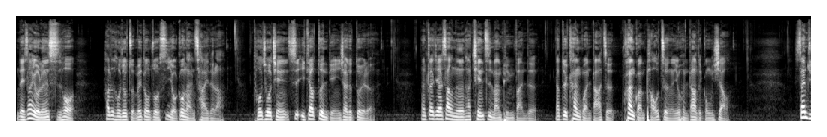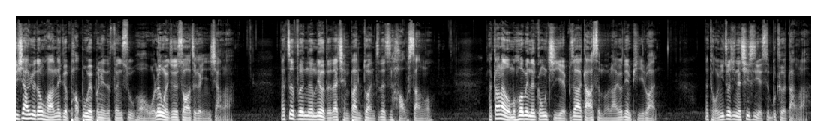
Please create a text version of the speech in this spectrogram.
垒上有人时候，他的投球准备动作是有够难猜的啦，投球前是一定要顿点一下就对了。那再加上呢，他签字蛮频繁的，那对看管打者、看管跑者呢有很大的功效。三局下岳东华那个跑步回本垒的分数哦，我认为就是受到这个影响啦。那这分呢没有得在前半段，真的是好伤哦。那当然我们后面的攻击也不知道打什么啦，有点疲软。那统一最近的气势也是不可挡啦。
